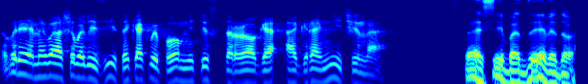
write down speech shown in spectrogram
Время вашего визита, как вы помните, строго ограничено». Спасибо Дэвиду,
